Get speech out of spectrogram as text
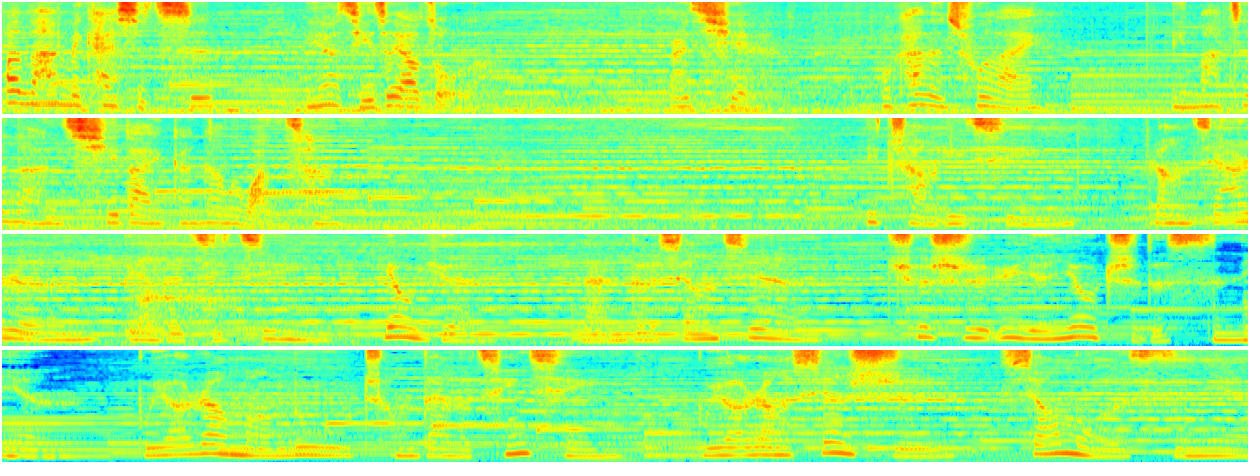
饭都还没开始吃，你又急着要走了。而且我看得出来，你妈真的很期待刚刚的晚餐。一场疫情让家人变得极近又远，难得相见，却是欲言又止的思念。不要让忙碌冲淡了亲情，不要让现实消磨了思念。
